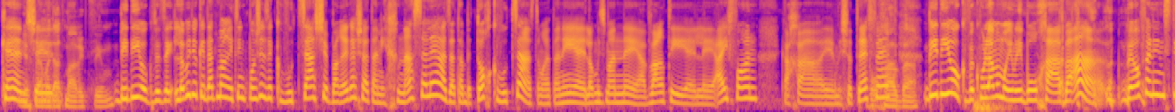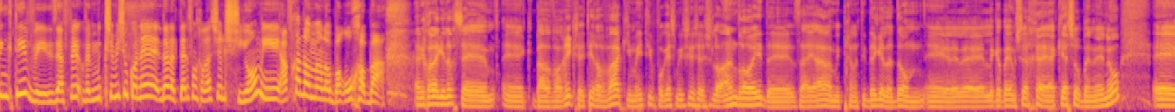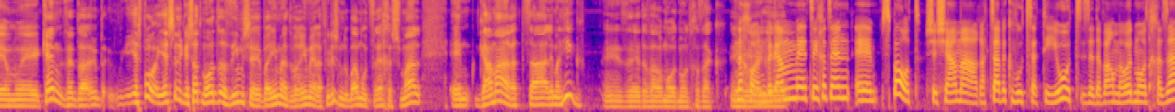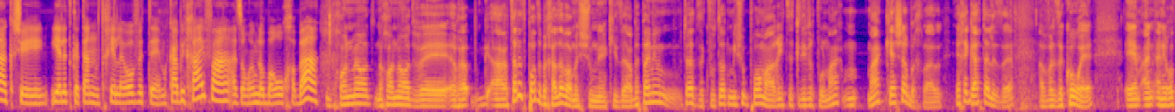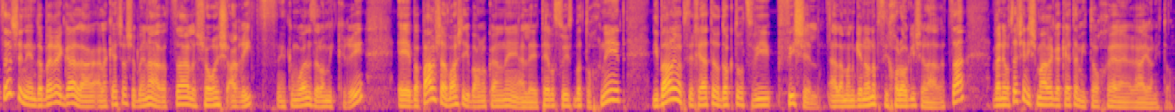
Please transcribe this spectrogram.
כן, יש ש- להם עדת מעריצים. בדיוק, וזה לא בדיוק עדת מעריצים, כמו שזה קבוצה שברגע שאתה נכנס אליה, אז אתה בתוך קבוצה. זאת אומרת, אני אה, לא מזמן אה, עברתי אה, לאייפון, ככה משתפת. ברוכה הבאה. בדיוק, וכולם אומרים לי ברוכה הבאה, באופן אינסטינקטיבי. זה אפילו, וכשמישהו קונה, לא יודע, טלפון חדש של שיומי, אף אחד לא אומר לו ברוך הבא. אני יכול להגיד לך שבעברי, כשהייתי רווק, אם הייתי פוגש מישהו שיש לו אנדרואיד, זה היה מבחינתי דגל אדום לגבי המשך הקשר בינינו. אה, כן, זה דבר, יש פה, יש רגשות מאוד עזים שבאים מהדברים האלה, אפילו שמדובר במוצרי חשמל. אה, גם הערצה למנהיג. אה, זה דבר מאוד מאוד חזק. אה, נכון, ל- וגם אה, צריך לציין ספורט, ששם הערצה וקבוצתיות זה דבר מאוד מאוד חזק. כשילד קטן מתחיל לאהוב את מכבי חיפה, אז אומרים לו ברוך הבא. נכון מאוד, נכון מאוד, וההרצאה לספורט זה בכלל דבר משונה, כי זה הרבה פעמים, את יודעת, זה קבוצות, מישהו פה מעריץ את ליברפול, מה, מה הקשר בכלל? איך הגעת לזה? אבל זה קורה. אני, אני רוצה שנדבר רגע על, על הקשר שבין ההערצה לשורש עריץ, כמובן זה לא מקרי. בפעם שעברה שדיברנו כאן על טיילור סוויפט בתוכנית, דיברנו עם הפסיכיאטר דוקטור צבי פישל על המנגנון הפסיכולוגי של ההערצה, ואני רוצה שנשמע רגע קטע מתוך אה, ראיון איתו.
